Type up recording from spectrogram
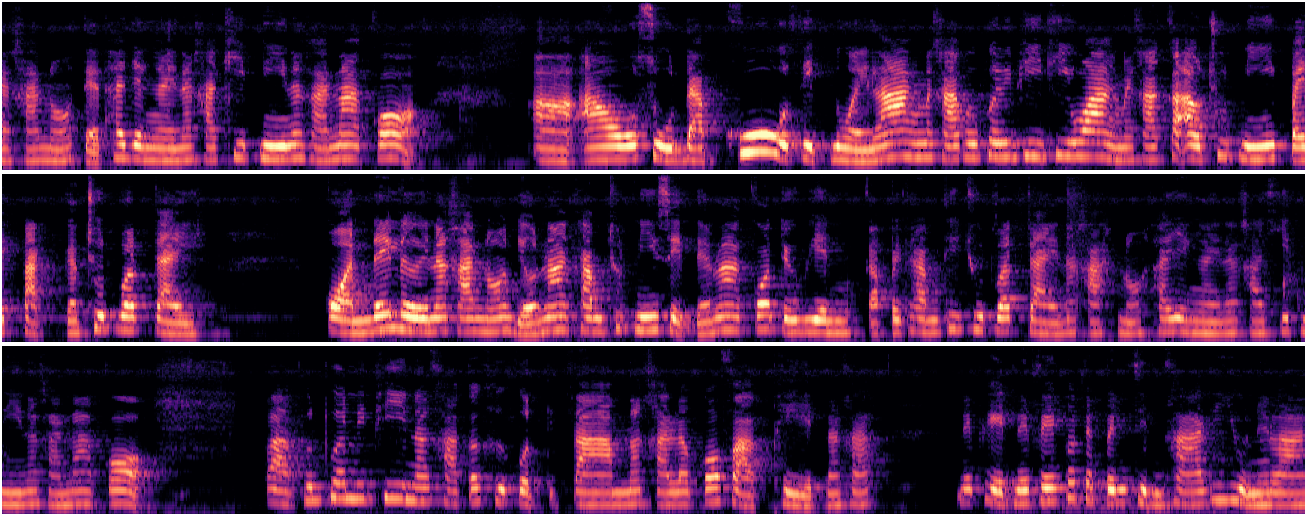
นะคะเนาะแต่ถ้ายังไงนะคะคลิปนี้นะคะนาคก็อ่าเอาสูตรดับคู่สิบหน่วยล่างนะคะ เพื่อนๆพี่ๆที่ว่างนะคะ ก็เอาชุดนี้ไปตัดกับชุดวัดใจก่อนได้เลยนะคะเนาะเดี๋ยวนาคทำชุดนี้เสร็จเดี๋ยวนาคก็จะเวียนกลับไปทำที่ชุดวัดใจนะคะเนาะถ้ายังไงนะคะคลิปนี้นะคะนาคก็ ฝากเพื่อนๆพี่ๆนะคะ ก็คือกดติดตามนะคะ แล้วก็ฝากเพจนะคะ ในเพจในเฟซก็จะเป็นสินค้าที่อยู่ในร้าน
